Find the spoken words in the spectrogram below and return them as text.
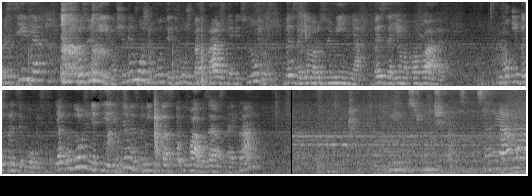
прислів'ях, ми справжньою міцною без взаєморозуміння, без взаємоповаги, ну і без принциповості. Як продовження цієї теми, зверніть, будь ласка, увагу зараз на екран. Starting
